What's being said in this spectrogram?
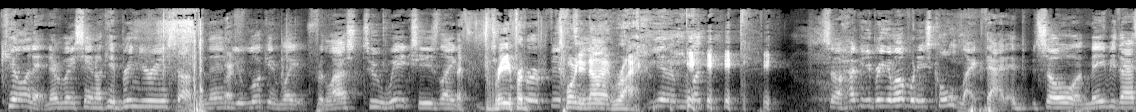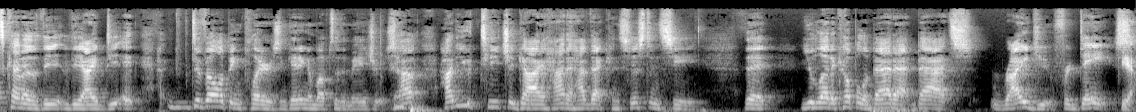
killing it, and everybody's saying, "Okay, bring Urias up." And then you look and wait for the last two weeks, he's like Three two for 29, right. You know, what, So how can you bring him up when he's cold like that? So maybe that's kind of the the idea. Eh, developing players and getting them up to the majors. How how do you teach a guy how to have that consistency that you let a couple of bad at bats ride you for days? Yeah.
